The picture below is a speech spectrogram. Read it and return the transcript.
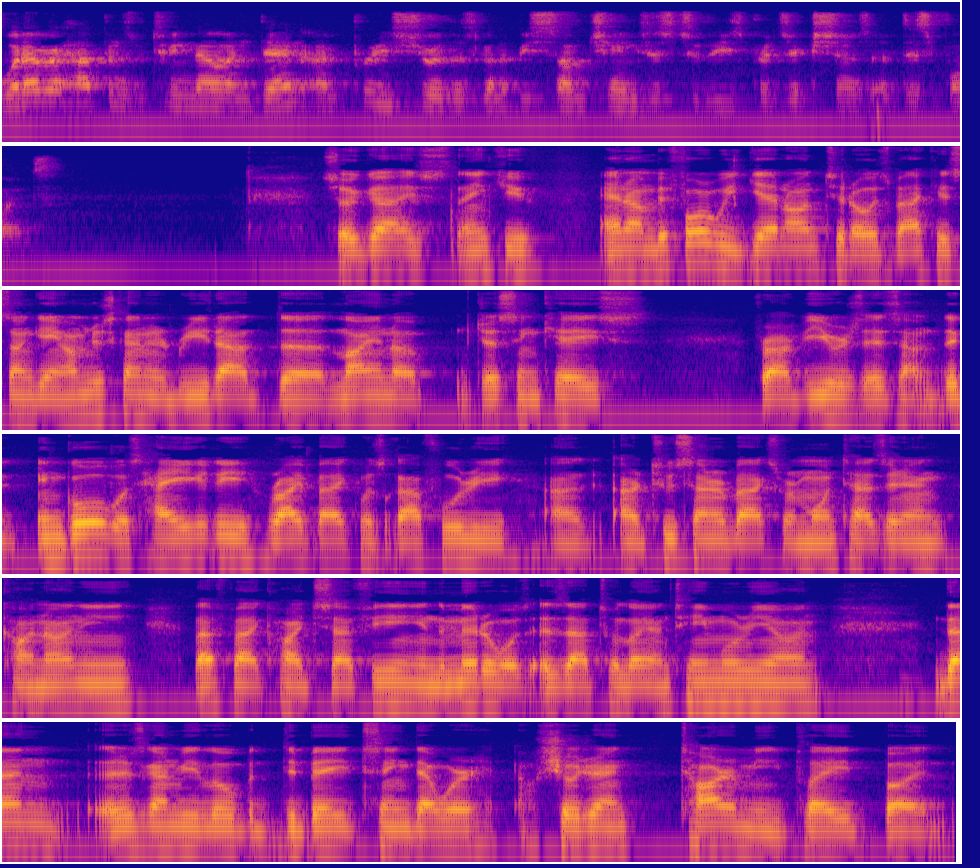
whatever happens between now and then, I'm pretty sure there's going to be some changes to these predictions at this point. So, guys, thank you. And um, before we get on to the Uzbekistan game, I'm just going to read out the lineup just in case for our viewers. Is um, the, in goal was Hairi, right back was Ghafouri, uh, our two center backs were Montazeri and Kanani, left back Haj Safi, in the middle was Izzatollah and Teimourian. Then there's going to be a little bit debate saying that where Shojai and Taremi played, but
